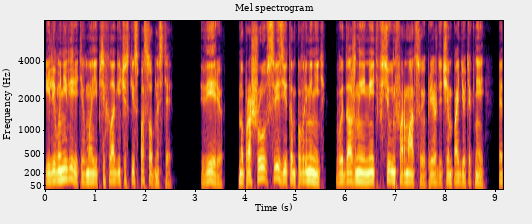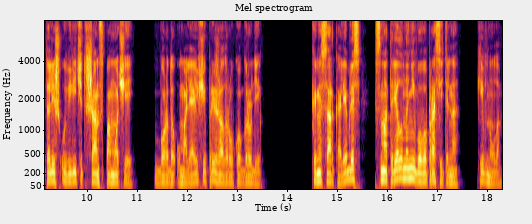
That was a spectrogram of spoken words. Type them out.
Или вы не верите в мои психологические способности? Верю, но прошу с визитом повременить. Вы должны иметь всю информацию, прежде чем пойдете к ней. Это лишь увеличит шанс помочь ей. Бордо умоляюще прижал руку к груди. Комиссар, колеблясь, смотрела на него вопросительно. Кивнула.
